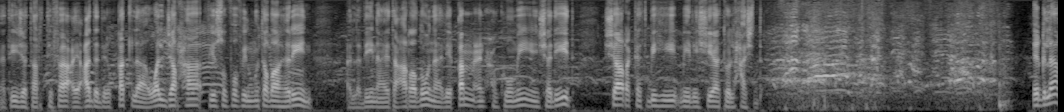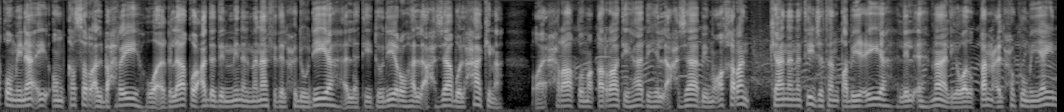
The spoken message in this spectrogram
نتيجة ارتفاع عدد القتلى والجرحى في صفوف المتظاهرين الذين يتعرضون لقمع حكومي شديد شاركت به ميليشيات الحشد. إغلاق ميناء أم قصر البحري وإغلاق عدد من المنافذ الحدودية التي تديرها الأحزاب الحاكمة وإحراق مقرات هذه الأحزاب مؤخرا كان نتيجة طبيعية للإهمال والقمع الحكوميين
